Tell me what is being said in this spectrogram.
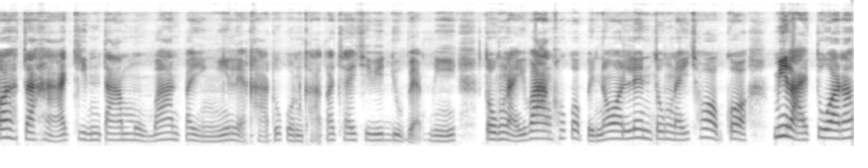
ก็จะหากินตามหมู่บ้านไปอย่างนี้แหละค่ะ ทุกคนค่ะก็ใช้ชีวิตอยู่แบบนี้ ตรงไหนว่างเขาก็ไปนอนเล่นตรงไหนชอบก็มีหลายตัวนะ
